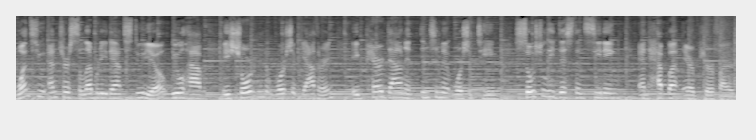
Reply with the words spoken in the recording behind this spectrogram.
Once you enter Celebrity Dance Studio, we will have a shortened worship gathering, a pared down and intimate worship team, socially distanced seating, and HEPA air purifiers.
